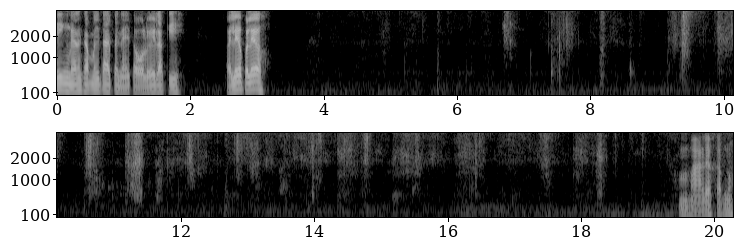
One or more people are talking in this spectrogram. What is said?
นิ่งแล้วนะครับ ไม่ได้ไปไหนต่อเลยลักกี้ไปเร็วไปเร็วมาแล้วครับนุ่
